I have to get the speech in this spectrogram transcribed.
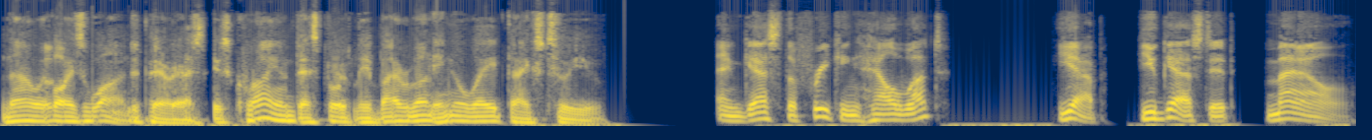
Now Eloise Wanda Perez is crying desperately by running away thanks to you. And guess the freaking hell what? Yep, you guessed it, Mal.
